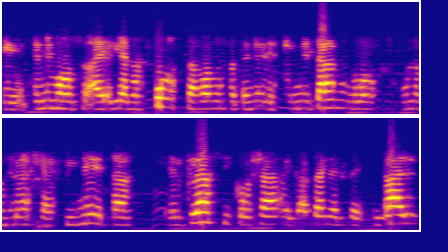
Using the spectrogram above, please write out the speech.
Eh, tenemos a Eliana Sosa, vamos a tener Espinet Tango, un homenaje a Spinetta, el clásico ya de Catán el Festival,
